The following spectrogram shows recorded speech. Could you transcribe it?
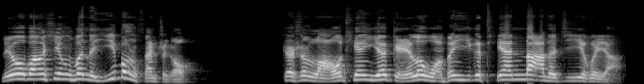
刘邦兴奋的一蹦三尺高，这是老天爷给了我们一个天大的机会呀！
